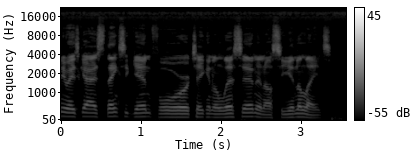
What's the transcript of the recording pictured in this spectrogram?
Anyways, guys, thanks again for taking a listen, and I'll see you in the lanes.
